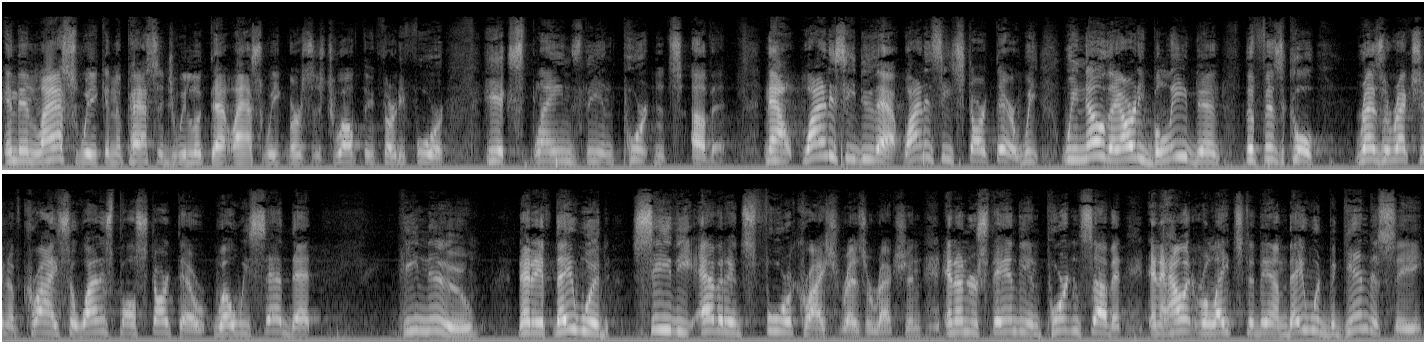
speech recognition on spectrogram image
And then last week, in the passage we looked at last week, verses 12 through 34, he explains the importance of it. Now, why does he do that? Why does he start there? We, we know they already believed in the physical resurrection of Christ, so why does Paul start there? Well, we said that he knew that if they would see the evidence for Christ's resurrection and understand the importance of it and how it relates to them, they would begin to see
